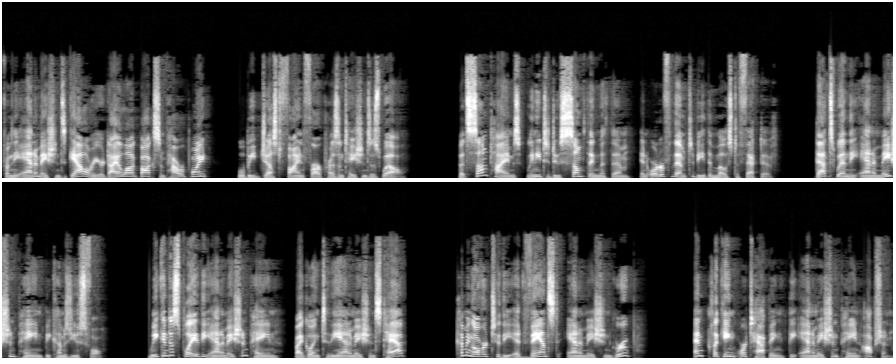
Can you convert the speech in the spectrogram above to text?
from the animations gallery or dialog box in PowerPoint will be just fine for our presentations as well. But sometimes we need to do something with them in order for them to be the most effective. That's when the animation pane becomes useful. We can display the animation pane by going to the Animations tab, coming over to the Advanced Animation group, and clicking or tapping the Animation pane option.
